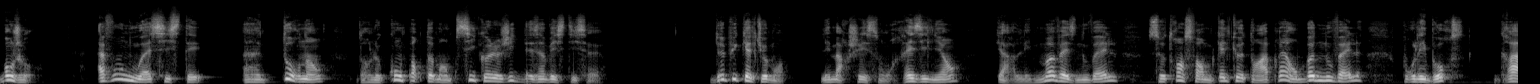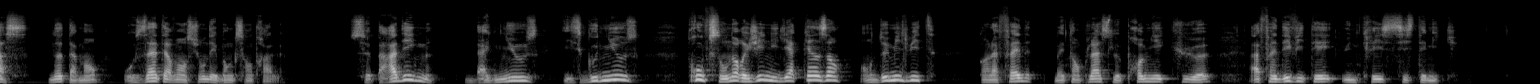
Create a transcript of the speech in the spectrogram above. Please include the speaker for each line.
Speaker 1: Bonjour. Avons-nous assisté à un tournant dans le comportement psychologique des investisseurs? Depuis quelques mois, les marchés sont résilients car les mauvaises nouvelles se transforment quelque temps après en bonnes nouvelles pour les bourses grâce notamment aux interventions des banques centrales. Ce paradigme, bad news is good news, trouve son origine il y a 15 ans, en 2008, quand la Fed met en place le premier QE afin d'éviter une crise systémique.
